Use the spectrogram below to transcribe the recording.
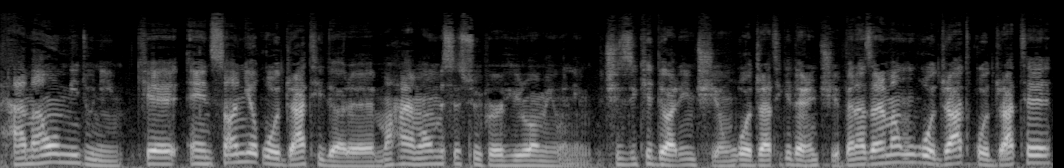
هممون می‌دونیم که انسان یه قدرتی داره. ما هممون مثل superhero میمونیم. چیزی که داریم چیه؟ اون قدرتی که داریم چیه؟ به نظر من اون قدرت قدرت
